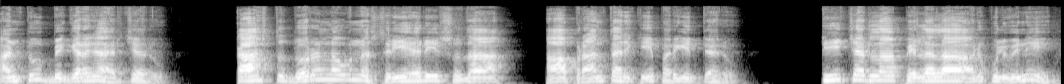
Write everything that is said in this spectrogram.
అంటూ బిగ్గరగా అరిచారు. కాస్త దూరంలో ఉన్న శ్రీహరి సుధా ఆ ప్రాంతానికి పరిగెత్తారు. టీచర్ల పిల్లల అరుపులు విని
